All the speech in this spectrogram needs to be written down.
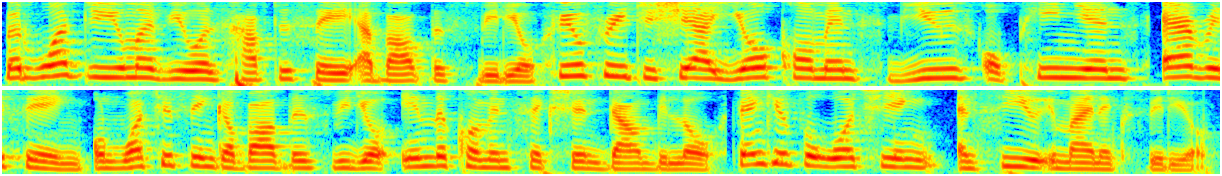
But what do you, my viewers, have to say about this video? Feel free to share your comments, views, opinions, everything on what you think about this video in the comment section down below. Thank you for watching and see you in my next video.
